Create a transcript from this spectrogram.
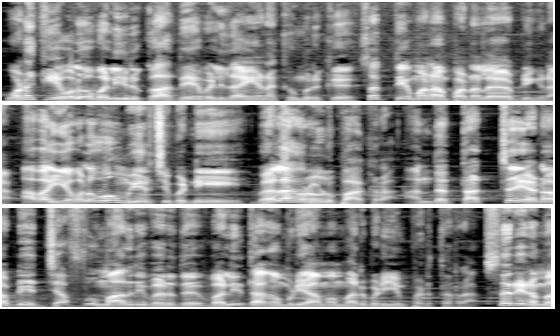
உனக்கு எவ்வளவு வலி இருக்கோ அதே வழிதான் எனக்கும் இருக்கு. சத்தியமா நான் பண்ணல அப்படிங்கிறான் அவ எவ்வளவோ முயற்சி பண்ணி விலகணும்னு பாக்குறா. அந்த தச்ச இடம் அப்படியே ஜவ்வு மாதிரி வருது. வலி தாங்க முடியாம மறுபடியும் படுத்துறான் சரி நம்ம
